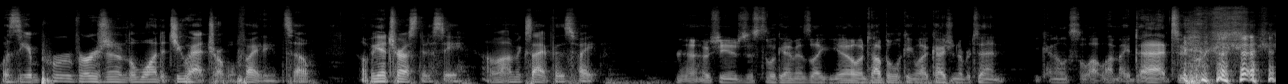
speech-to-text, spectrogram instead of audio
was the improved version of the one that you had trouble fighting. So it'll be interesting to see. I'm, I'm excited for this fight. Yeah, Hoshina's just looking at him as like, you know, on top of looking like Kaiju number 10, he kind of looks a lot like my dad, too.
